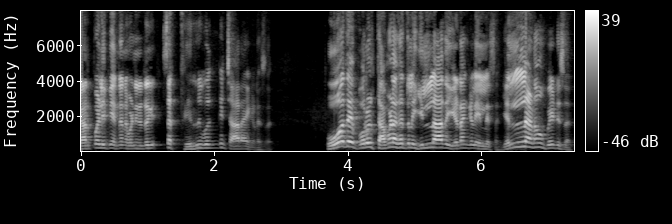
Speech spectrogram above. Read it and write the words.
கற்பழிப்பு என்னென்ன பண்ணிட்டு இருக்கு சார் தெருவங்கு சாராய கடை சார். போதை பொருள் தமிழகத்தில் இல்லாத இடங்களே இல்லை சார். எல்லா இடமும் போயிட்டு சார்.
